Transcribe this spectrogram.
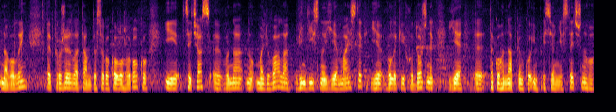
на Волинь, е, прожила там до 40-го року, і в цей час е, вона ну малювала. Він дійсно є майстер, є великий художник, є такого напрямку імпресіоністичного.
